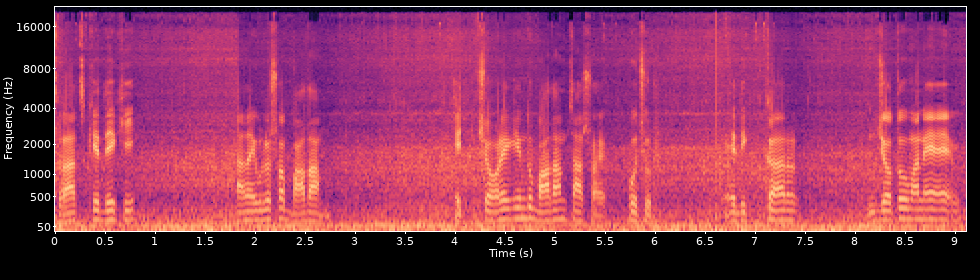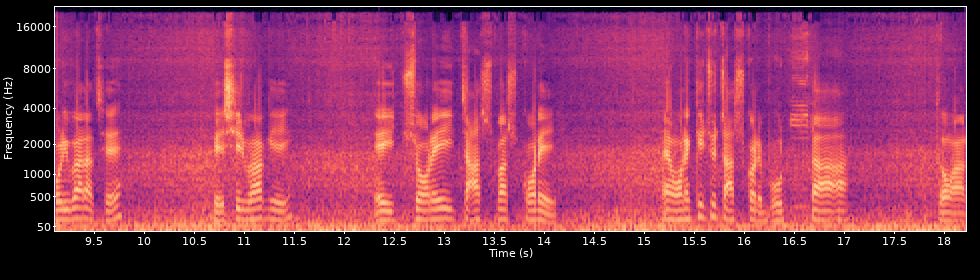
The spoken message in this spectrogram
তো আজকে দেখি আর এগুলো সব বাদাম। এই চরে কিন্তু বাদাম চাষ হয় প্রচুর। এদিককার যত মানে পরিবার আছে, বেশিরভাগই এই চরেই চাষবাস করে। হ্যাঁ অনেক কিছু চাষ করে। ভুট্টা, তোমার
